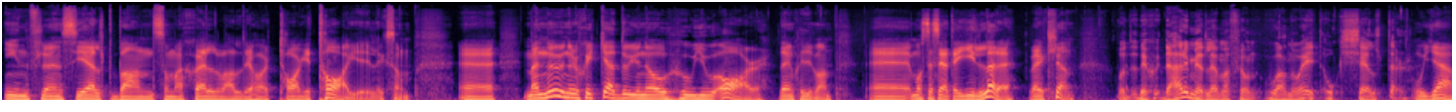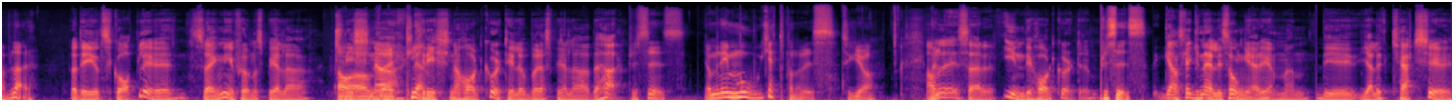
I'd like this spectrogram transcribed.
influentiellt band som man själv aldrig har tagit tag i liksom. Eh, men nu när du skickar Do You Know Who You Are, den skivan, eh, måste jag säga att jag gillar det, verkligen. Och det, det här är medlemmar från 108 och Shelter. Och jävlar. Så det är ju en skaplig svängning från att spela Ja, Krishna, verkligen. Krishna Hardcore till att börja spela det här. Precis. Ja, men det är moget på något vis, tycker jag. Ja, men det är så här indie hardcore typ. Precis. Ganska gnällig sång är det men det är jävligt catchy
